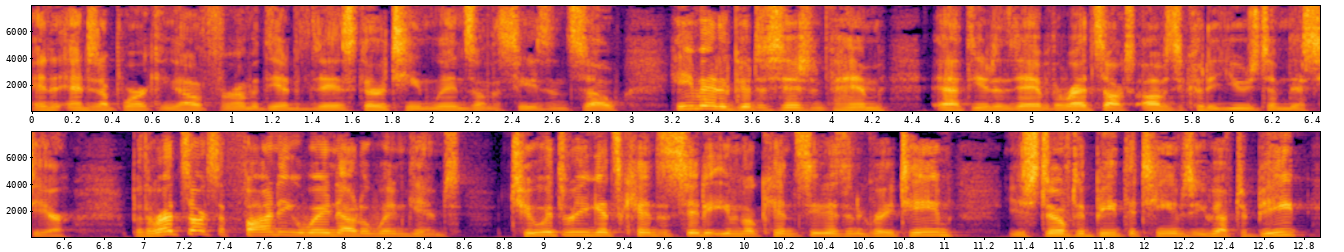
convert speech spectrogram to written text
and it ended up working out for him at the end of the day. His 13 wins on the season. So he made a good decision for him at the end of the day, but the Red Sox obviously could have used him this year. But the Red Sox are finding a way now to win games. Two or three against Kansas City, even though Kansas City isn't a great team, you still have to beat the teams that you have to beat.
